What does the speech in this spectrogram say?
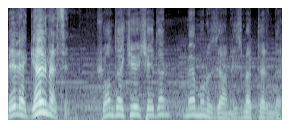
böyle gelmesin. Şu andaki şeyden memnunuz yani hizmetlerinden.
